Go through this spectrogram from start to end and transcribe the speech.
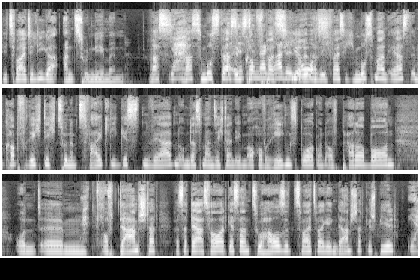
die zweite Liga anzunehmen. Was, Ja, was muss da was im Kopf da passieren? Also ich weiß nicht, muss man erst im Kopf richtig zu einem Zweitligisten werden, um dass man sich dann eben auch auf Regensburg und auf Paderborn und ähm, auf Darmstadt, was hat der HSV hat gestern zu Hause 2-2 gegen Darmstadt gespielt? Ja,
